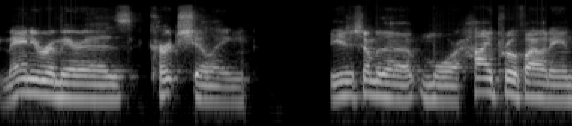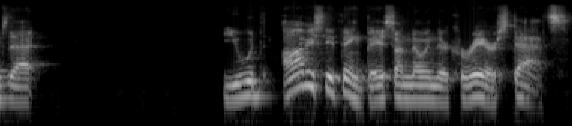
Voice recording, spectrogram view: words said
Manny Ramirez, Curt Schilling. These are some of the more high profile names that you would obviously think, based on knowing their career stats,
